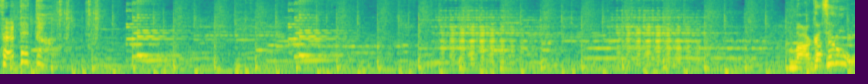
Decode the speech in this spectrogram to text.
さてと。任せろ。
